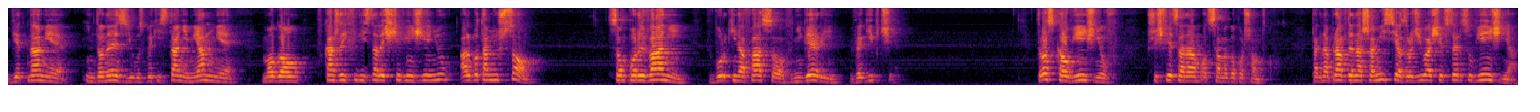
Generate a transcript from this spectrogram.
Wietnamie, Indonezji, Uzbekistanie, Mianmie mogą w każdej chwili znaleźć się w więzieniu albo tam już są. Są porywani w Burkina Faso, w Nigerii, w Egipcie. Troska o więźniów przyświeca nam od samego początku. Tak naprawdę nasza misja zrodziła się w sercu więźnia,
